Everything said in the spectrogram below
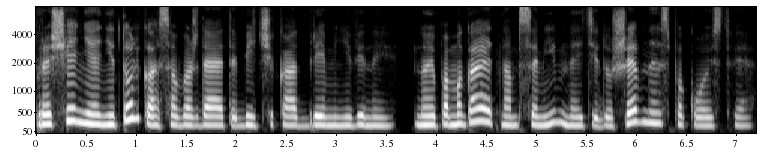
Прощение не только освобождает обидчика от бремени вины, но и помогает нам самим найти душевное спокойствие.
